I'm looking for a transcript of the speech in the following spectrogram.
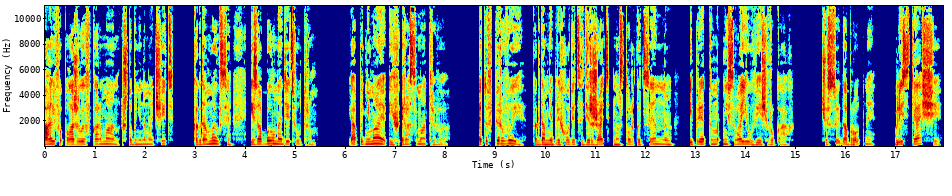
Альфа положил их в карман, чтобы не намочить, когда мылся, и забыл надеть утром. Я поднимаю их и рассматриваю. Это впервые, когда мне приходится держать настолько ценную и при этом не свою вещь в руках. Часы добротные, блестящие,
